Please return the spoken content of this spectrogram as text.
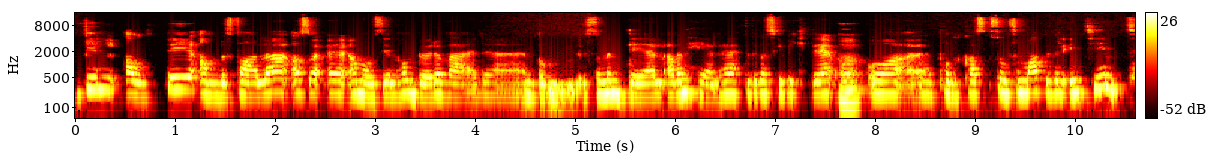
Vil alltid anbefale altså eh, Annonseinnhold bør være eh, som en del av en helhet. Det er ganske viktig. Og, og eh, podkast som format er veldig intimt.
